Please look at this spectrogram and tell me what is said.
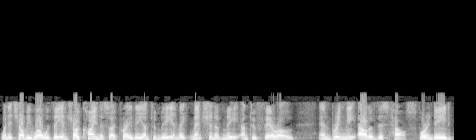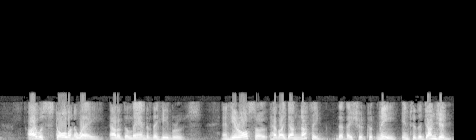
when it shall be well with thee, and show kindness, I pray thee, unto me, and make mention of me unto Pharaoh, and bring me out of this house. For indeed, I was stolen away out of the land of the Hebrews, and here also have I done nothing that they should put me into the dungeon.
